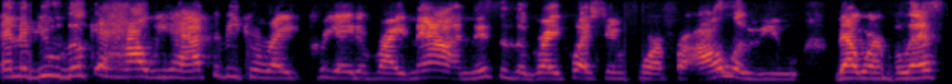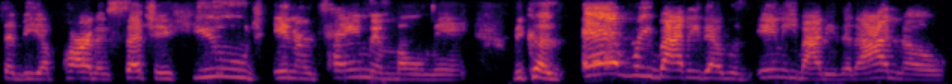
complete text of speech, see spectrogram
And if you look at how we have to be create, creative right now, and this is a great question for for all of you that were blessed to be a part of such a huge entertainment moment, because everybody that was anybody that I know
